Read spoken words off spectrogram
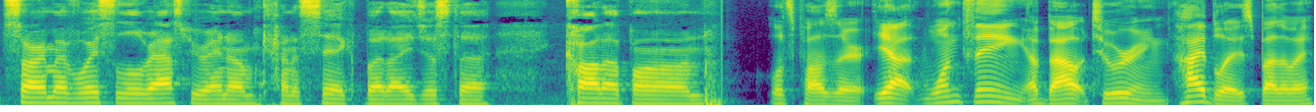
sorry my voice is a little raspy right now. I'm kind of sick, but I just uh, caught up on. Let's pause there. Yeah, one thing about touring. Hi, Blaze, by the way.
